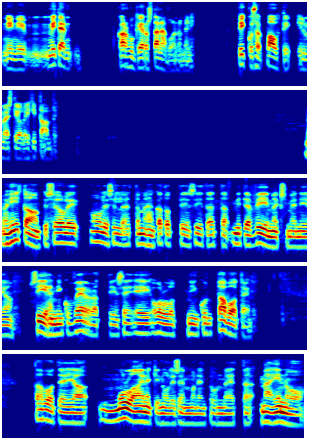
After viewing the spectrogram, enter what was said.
niin, niin miten karhukierros tänä vuonna meni? Pikkusen vauhti ilmeisesti oli hitaampi. No hitaampi se oli, oli sille, että mehän katsottiin siitä, että miten viimeksi meni ja siihen niin kuin verrattiin. Se ei ollut niin kuin tavoite. tavoite ja mulla ainakin oli semmoinen tunne, että mä en ole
